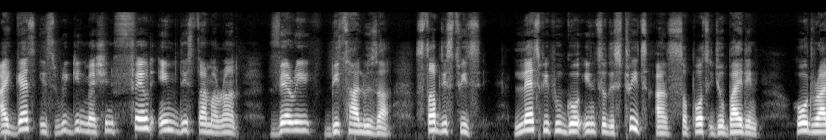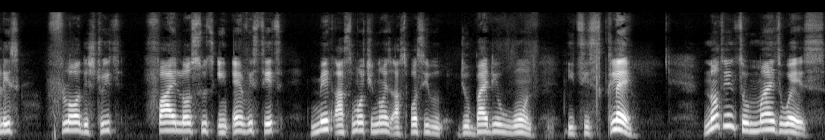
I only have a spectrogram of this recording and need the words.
I guess his rigging machine failed him this time around. Very bitter loser. Stop these tweets. Let people go into the streets and support Joe Biden. Hold rallies, floor the streets, file lawsuits in every state, make as much noise as possible. Joe Biden won. It is clear. Nothing to mind words.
